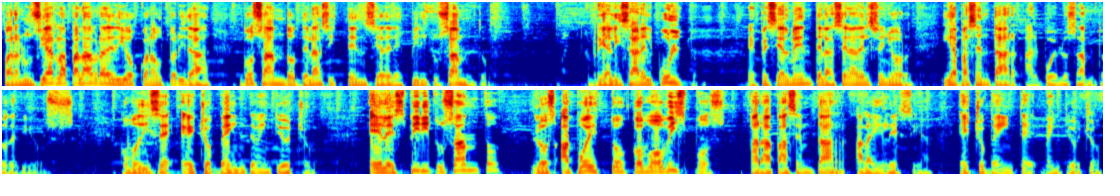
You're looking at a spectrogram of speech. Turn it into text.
para anunciar la palabra de Dios con autoridad, gozando de la asistencia del Espíritu Santo. Realizar el culto, especialmente la cena del Señor, y apacentar al pueblo santo de Dios. Como dice Hechos 20:28, el Espíritu Santo los ha puesto como obispos para apacentar a la iglesia. Hechos 20, 28.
